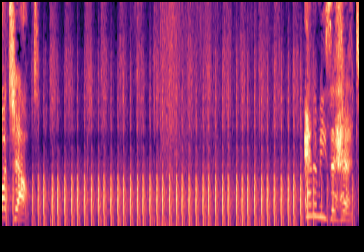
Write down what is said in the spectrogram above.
Watch out! Enemies ahead!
